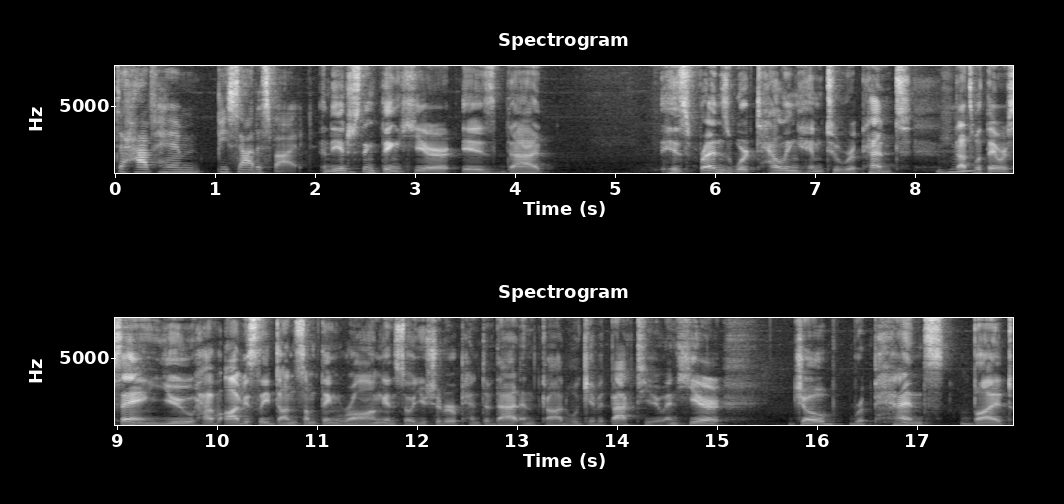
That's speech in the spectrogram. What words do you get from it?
to have him be satisfied. And the interesting thing here is that his friends were telling him to repent. Mm-hmm. That's what they were saying. You have obviously done something wrong, and so you should repent of that, and God will give it back to you. And here, Job repents, but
